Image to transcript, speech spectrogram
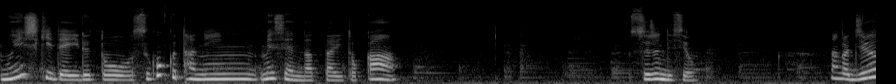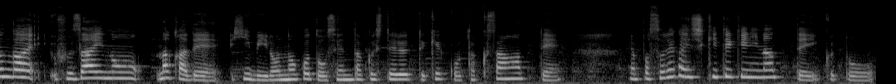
う無意識でいるとすごく他人目線だったりとかするんですよ。なんか自分が不在の中で日々いろんなことを選択してるって結構たくさんあってやっぱそれが意識的になっていくと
